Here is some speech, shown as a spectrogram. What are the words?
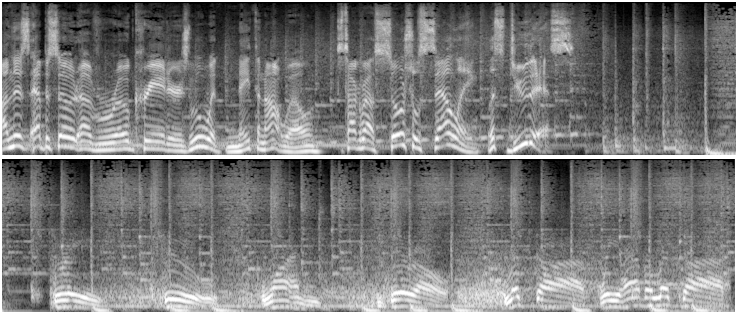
On this episode of Rogue Creators, we're with Nathan Otwell to talk about social selling. Let's do this. Three, two, one, zero. Liftoff. We have a liftoff.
